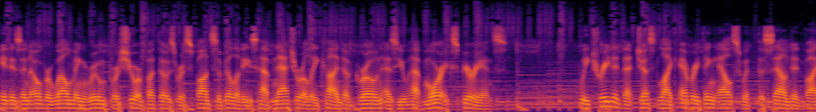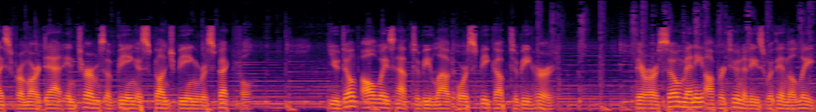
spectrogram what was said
It is an overwhelming room for sure but those responsibilities have naturally kind of grown as you have more experience. We treated that just like everything else with the sound advice from our dad in terms of being a sponge being respectful. You don't always have to be loud or speak up to be heard. There are so many opportunities within the league.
